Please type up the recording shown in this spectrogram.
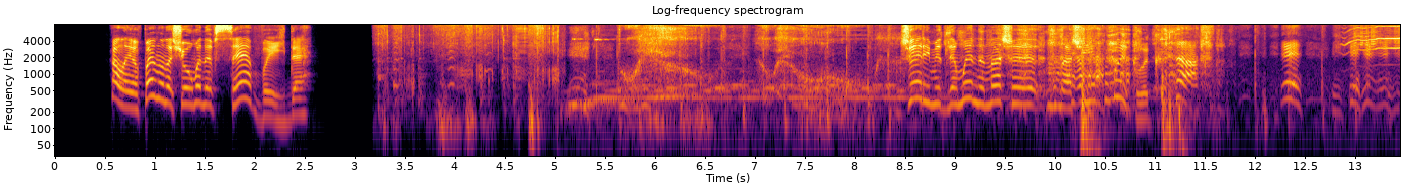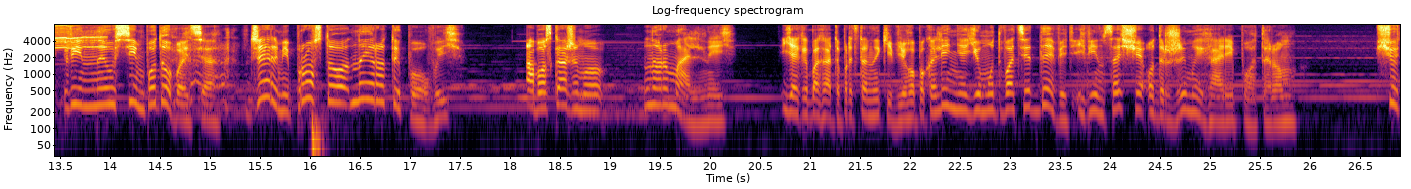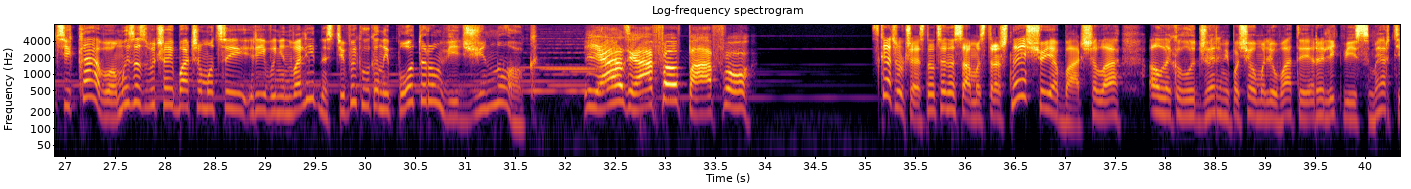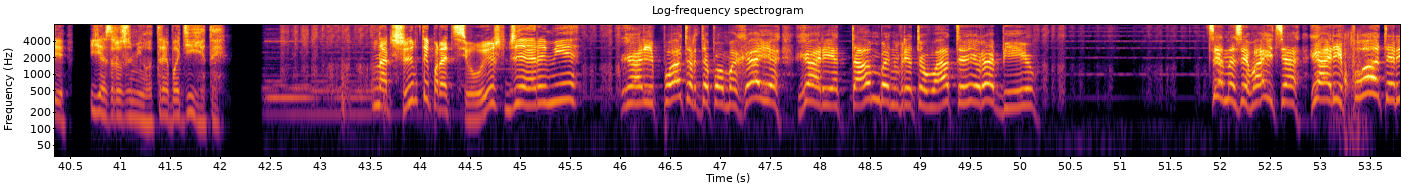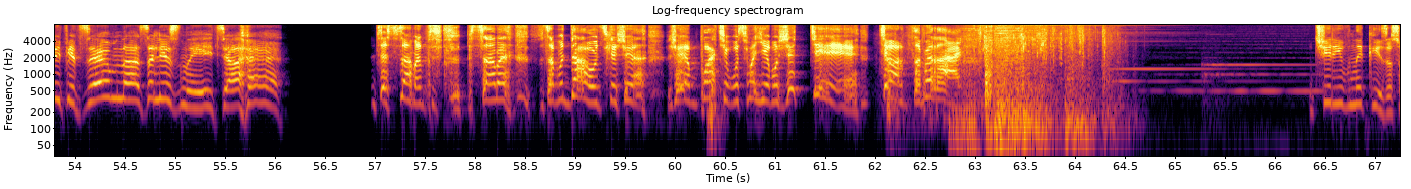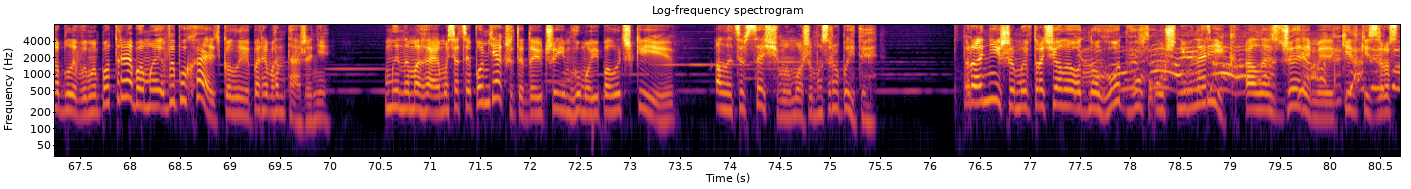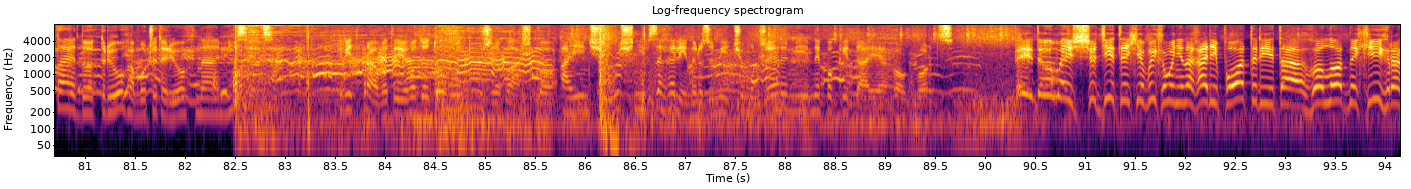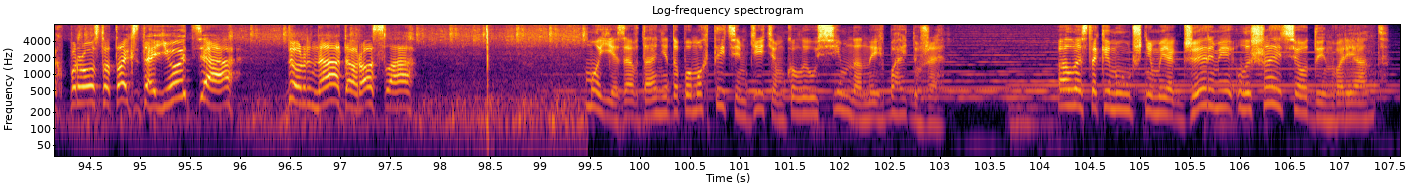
Але я впевнена, що у мене все вийде. Джеремі для мене наче, наче як виклик. Він не усім подобається. Джеремі просто нейротиповий. Або, скажемо, нормальний. Як і багато представників його покоління, йому 29, і він все ще одержимий Гаррі Поттером. Що цікаво, ми зазвичай бачимо цей рівень інвалідності, викликаний Поттером від жінок. Я з Гаффлпафу. Скажу чесно, це не саме страшне, що я бачила, але коли Джеремі почав малювати реліквії смерті, я зрозуміла, треба діяти. Над чим ти працюєш, Джеремі? Гаррі Поттер допомагає Гаррі Тамбен врятувати рабів. Це називається Гаррі Поттер і підземна залізниця. Ге. Це саме саме саме даунське, що я, що я бачив у своєму житті! Чорт забирай! Чарівники з особливими потребами вибухають, коли перевантажені. Ми намагаємося це пом'якшити, даючи їм гумові палички, але це все, що ми можемо зробити. Раніше ми втрачали одного-двох учнів на рік, але з Джеремі кількість зростає до трьох або чотирьох на місяць. Відправити його додому дуже важко, а інші учні взагалі не розуміють, чому Джеремі не покидає Гогвартс. Ти думаєш, що діти, які виховані на Гаррі Поттері та голодних іграх, просто так здаються? Дурна доросла. Моє завдання допомогти цим дітям, коли усім на них байдуже. Але з такими учнями, як Джеремі, лишається один варіант.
